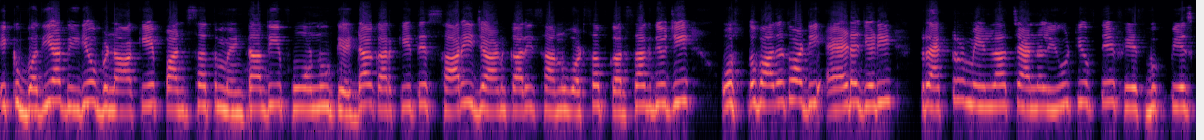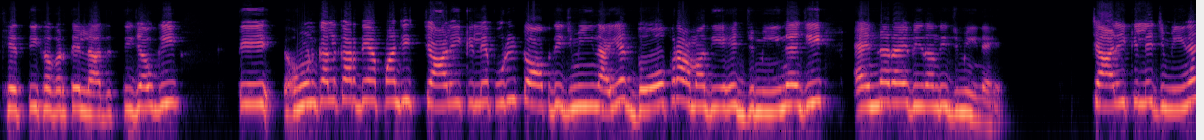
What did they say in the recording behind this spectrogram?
ਇੱਕ ਵਧੀਆ ਵੀਡੀਓ ਬਣਾ ਕੇ 5-7 ਮਿੰਟਾਂ ਦੀ ਫੋਨ ਨੂੰ ਟੇਢਾ ਕਰਕੇ ਤੇ ਸਾਰੀ ਜਾਣਕਾਰੀ ਸਾਨੂੰ WhatsApp ਕਰ ਸਕਦੇ ਹੋ ਜੀ। ਉਸ ਤੋਂ ਬਾਅਦ ਤੁਹਾਡੀ ਐਡ ਹੈ ਜਿਹੜੀ ਟਰੈਕਟਰ ਮੇਲਾ ਚੈਨਲ YouTube ਤੇ Facebook ਪੇਜ ਖੇਤੀ ਖਬਰ ਤੇ ਲਾ ਦਿੱਤੀ ਜਾਊਗੀ। ਤੇ ਹੁਣ ਗੱਲ ਕਰਦੇ ਹਾਂ ਆਪਾਂ ਜੀ 40 ਕਿੱਲੇ ਪੂਰੀ ਟੌਪ ਦੀ ਜ਼ਮੀਨ ਆਈ ਹੈ, ਦੋ ਭਰਾਵਾਂ ਦੀ ਇਹ ਜ਼ਮੀਨ ਹੈ ਜੀ ਐਨ ਆਰ ਆਈ ਵੀਰਾਂ ਦੀ ਜ਼ਮੀਨ ਹੈ ਇਹ। 40 ਕਿੱਲੇ ਜ਼ਮੀਨ ਹੈ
